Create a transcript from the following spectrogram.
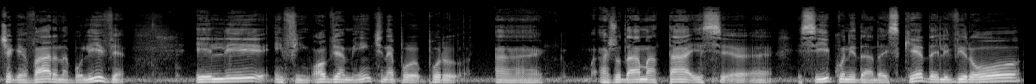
Che Guevara na Bolívia, ele, enfim, obviamente, né, por, por a, ajudar a matar esse, uh, esse ícone da, da esquerda, ele virou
